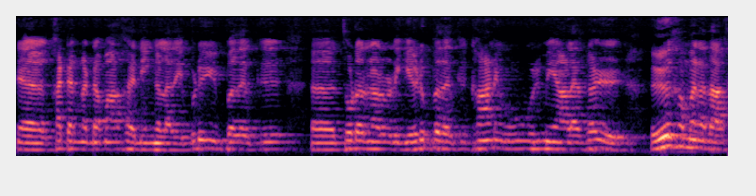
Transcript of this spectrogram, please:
கட்டங்கட்டமாக கட்டம் கட்டமாக நீங்கள் அதை விடுவிப்பதற்கு தொடர் நடவடிக்கை எடுப்பதற்கு காணி உரிமையாளர்கள் ஏகமனதாக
